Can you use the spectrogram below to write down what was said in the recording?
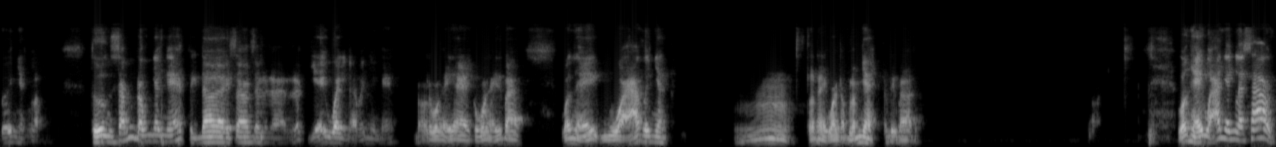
với nhân lành. Thường sống trong nhân ác thì đời sau sinh ra rất dễ quay lại với nhân ác. Đó là quan hệ hai còn quan hệ thứ ba quan hệ quả với nhân. Uhm, cái này quan trọng lắm nha thứ ba quan hệ quả nhân là sao?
